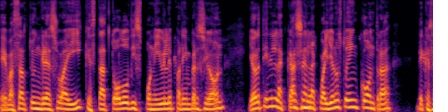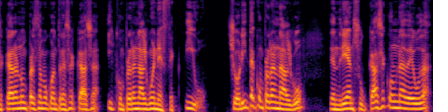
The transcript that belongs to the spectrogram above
Eh, va a estar tu ingreso ahí, que está todo disponible para inversión. Y ahora tienen la casa en la cual yo no estoy en contra de que sacaran un préstamo contra esa casa y compraran algo en efectivo. Si ahorita compraran algo, tendrían su casa con una deuda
